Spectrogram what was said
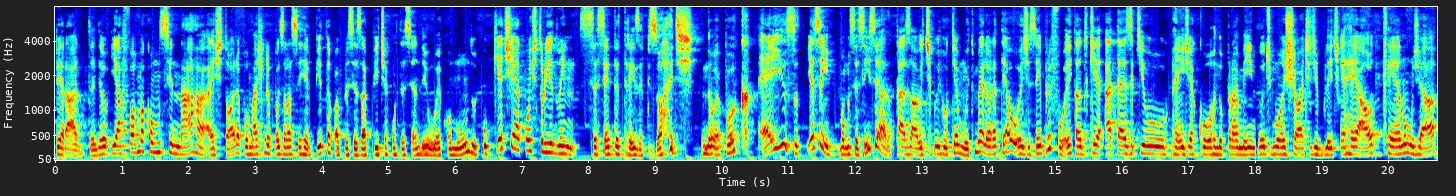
desesperado, entendeu? E a forma como se narra a história, por mais que depois ela se repita com a Princesa Peach acontecendo em um Ecomundo, o que tinha construído em 63 episódios, não é pouco? É isso. E assim, vamos ser sinceros, casal Ichigo e Hulk é muito melhor até hoje, sempre foi. Tanto que a tese que o Range é corno, pra mim, no último one shot de Bleach é real, canon já.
